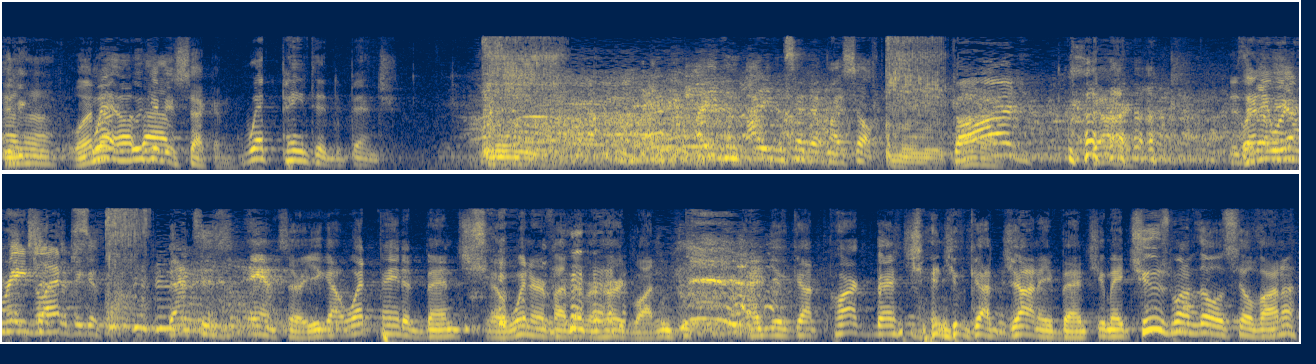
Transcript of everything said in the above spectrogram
Did you- Uh, well, wet- no, we'll uh, give you a second. Wet painted bench. I even, I even said that myself. Guard. Guard. Does Well, anyone read lips? because That's his answer. You got wet painted bench, a winner if I've ever heard one, and you've got park bench and you've got Johnny bench. You may choose one of those, Silvana,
